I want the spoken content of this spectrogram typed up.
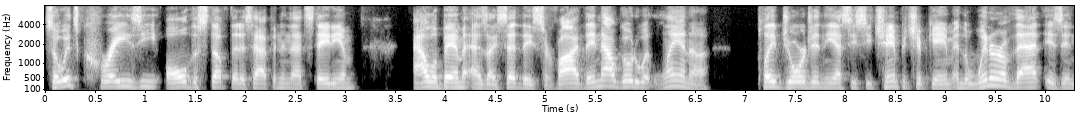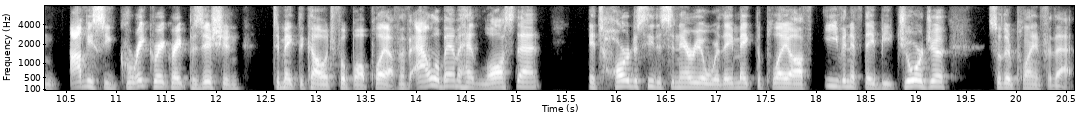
So it's crazy all the stuff that has happened in that stadium. Alabama, as I said, they survived. They now go to Atlanta, play Georgia in the SEC championship game, and the winner of that is in obviously great, great, great position to make the college football playoff. If Alabama had lost that, it's hard to see the scenario where they make the playoff, even if they beat Georgia. So they're playing for that.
